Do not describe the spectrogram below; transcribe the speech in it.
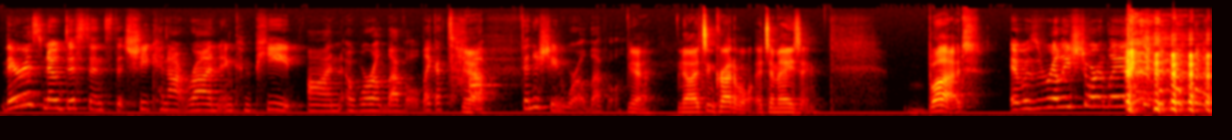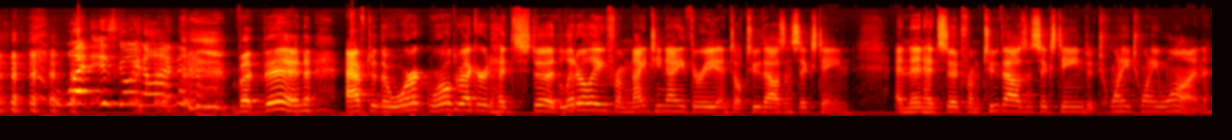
There is no distance that she cannot run and compete on a world level, like a top yeah. finishing world level. Yeah. No, it's incredible. It's amazing. But it was really short lived. what is going on? But then, after the work, world record had stood literally from 1993 until 2016, and then had stood from 2016 to 2021,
